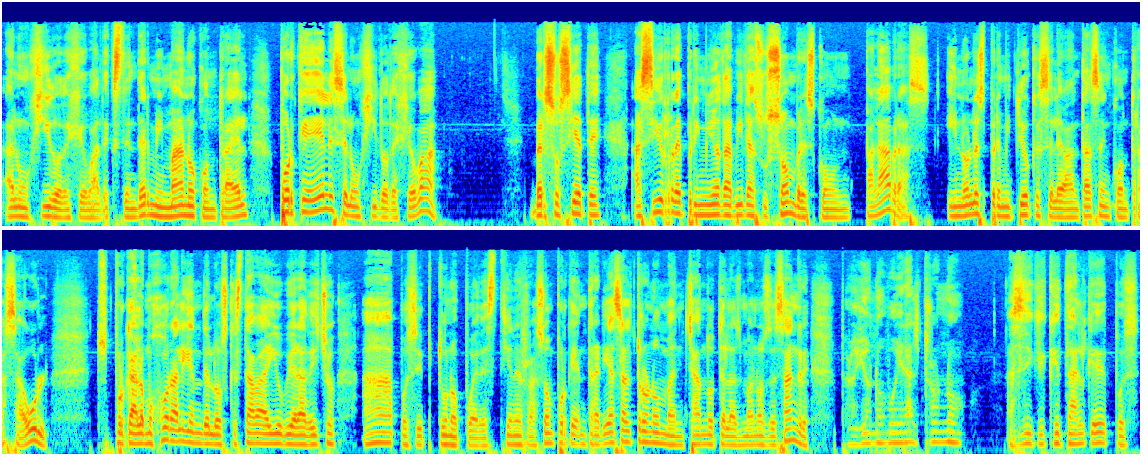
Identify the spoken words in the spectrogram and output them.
al ungido de Jehová, de extender mi mano contra él, porque él es el ungido de Jehová. Verso 7. Así reprimió David a sus hombres con palabras y no les permitió que se levantasen contra Saúl. Porque a lo mejor alguien de los que estaba ahí hubiera dicho, ah, pues si tú no puedes, tienes razón, porque entrarías al trono manchándote las manos de sangre, pero yo no voy a ir al trono. Así que qué tal que, pues,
